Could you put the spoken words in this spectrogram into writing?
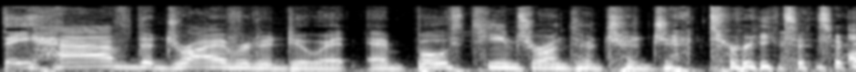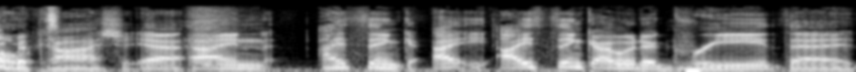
they have the driver to do it, and both teams are on their trajectory to do Oh it. gosh, yeah. I I think I I think I would agree that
